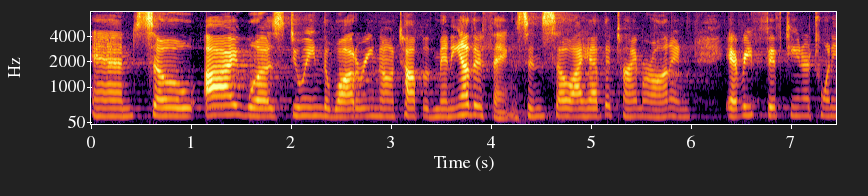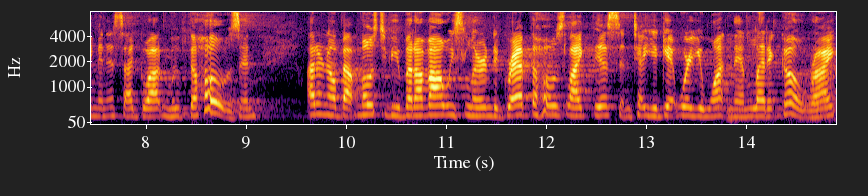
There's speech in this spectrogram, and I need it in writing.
And so I was doing the watering on top of many other things. And so I had the timer on, and every 15 or 20 minutes I'd go out and move the hose. And I don't know about most of you, but I've always learned to grab the hose like this until you get where you want and then let it go, right?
